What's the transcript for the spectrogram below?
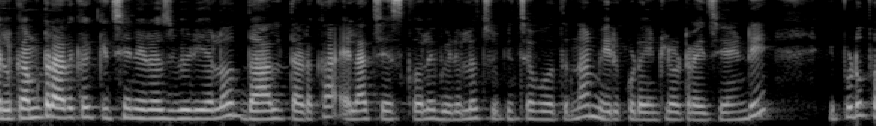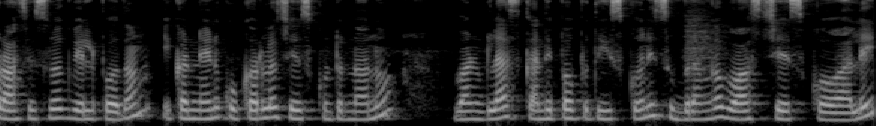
వెల్కమ్ టు రాధిక కిచెన్ ఈరోజు వీడియోలో దాల్ తడక ఎలా చేసుకోవాలో వీడియోలో చూపించబోతున్నా. మీరు కూడా ఇంట్లో ట్రై చేయండి. ఇప్పుడు ప్రాసెస్లోకి వెళ్ళిపోదాం. ఇక్కడ నేను కుక్కర్లో చేసుకుంటున్నాను. వన్ గ్లాస్ కందిపప్పు తీసుకొని శుభ్రంగా వాష్ చేసుకోవాలి.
